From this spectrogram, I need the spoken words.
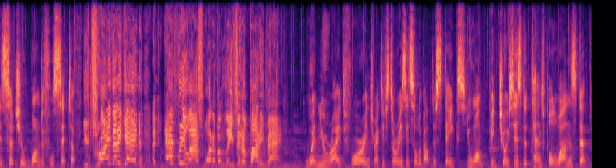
It's such a wonderful setup. You try that again, and every last one of them leaves in a body bag! When you write for interactive stories, it's all about the stakes. You want big choices, the tentpole ones that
